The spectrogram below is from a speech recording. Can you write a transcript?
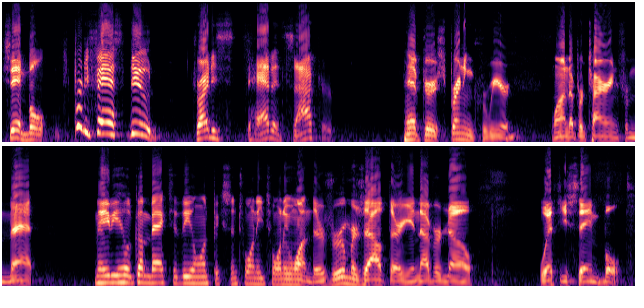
Usain Bolt, he's pretty fast dude. Tried his hat in soccer after a sprinting career, wound up retiring from that. Maybe he'll come back to the Olympics in 2021. There's rumors out there, you never know, with Usain Bolt.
